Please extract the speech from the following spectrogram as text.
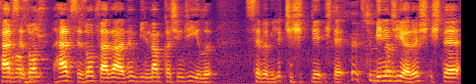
her Spordan sezon büyük. her sezon Ferrari'nin bilmem kaçıncı yılı sebebiyle çeşitli işte birinci yarış işte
